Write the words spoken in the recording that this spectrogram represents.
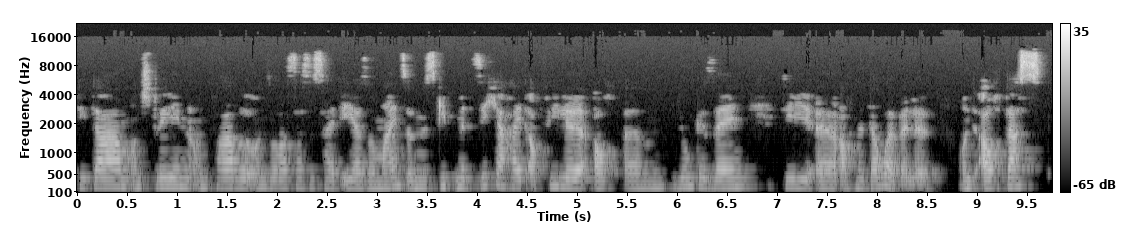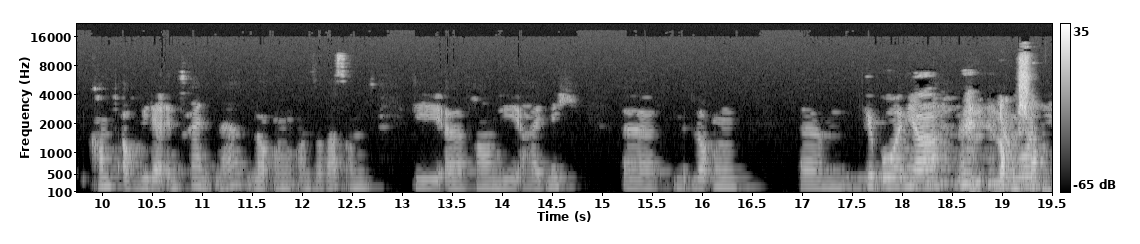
die Damen und Strähnen und Farbe und sowas, das ist halt eher so meins. Und es gibt mit Sicherheit auch viele, auch ähm, Junggesellen, die äh, auch eine Dauerwelle. Und auch das kommt auch wieder in Trend, ne? Locken und sowas. Und die äh, Frauen, die halt nicht äh, mit Locken ähm, geboren, ja. Locken geboren, schocken.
